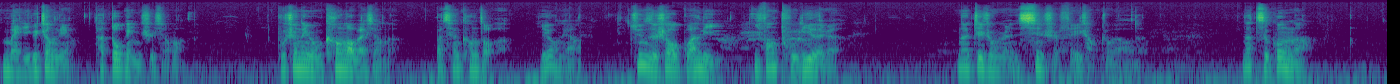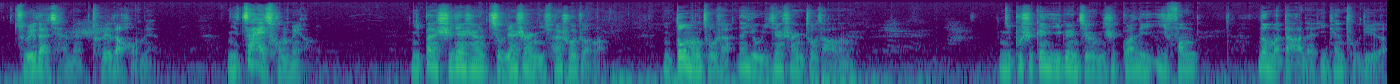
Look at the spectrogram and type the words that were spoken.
每一个政令他都给你执行了，不是那种坑老百姓的，把钱坑走了，也有那样。君子是要管理一方土地的人，那这种人信是非常重要的。那子贡呢？嘴在前面，腿在后面。你再聪明，你办十件事情九件事你全说准了，你都能做出来。那有一件事你做砸了呢？你不是跟一个人接触，你是管理一方那么大的一片土地的，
